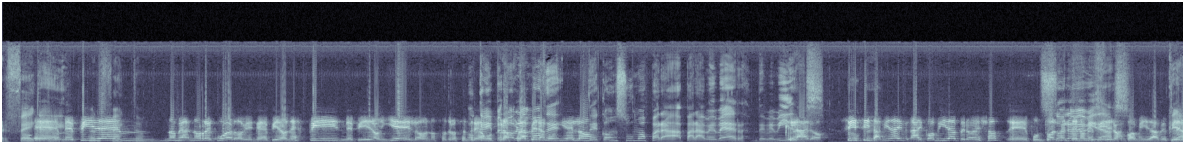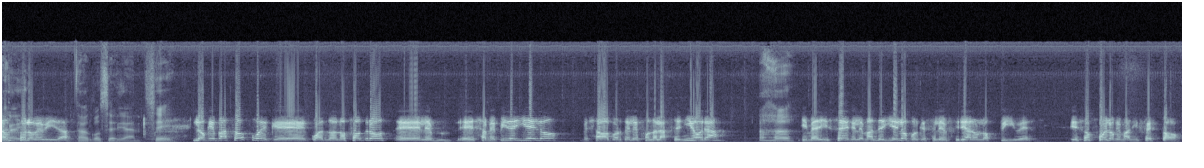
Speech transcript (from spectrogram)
Perfecto. Eh, me Perfecto. piden, no me, no recuerdo bien que me pidieron speed, me pidieron hielo, nosotros entregamos Ok, pero una hablamos frapera de, con hielo. de consumos para, para beber, de bebidas. Claro. Sí, sí, también hay, hay comida, pero ellos eh, puntualmente no me pidieron comida, me pidieron Claro. solo bebidas. Estaban con sed. Bien. Sí. Lo que pasó fue que cuando nosotros, eh, le- ella me pide hielo, me llama por teléfono la señora Ajá. y me dice que le mande hielo porque se le enfriaron los pibes. Y eso fue lo que manifestó.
